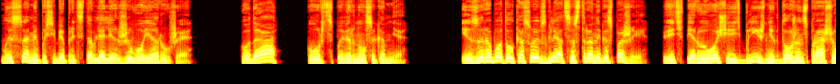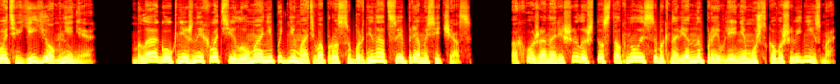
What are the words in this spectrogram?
Мы сами по себе представляли живое оружие. «Куда?» — Курц повернулся ко мне. И заработал косой взгляд со стороны госпожи, ведь в первую очередь ближник должен спрашивать ее мнение. Благо, у княжны хватило ума не поднимать вопрос субординации прямо сейчас. Похоже, она решила, что столкнулась с обыкновенным проявлением мужского шовинизма,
